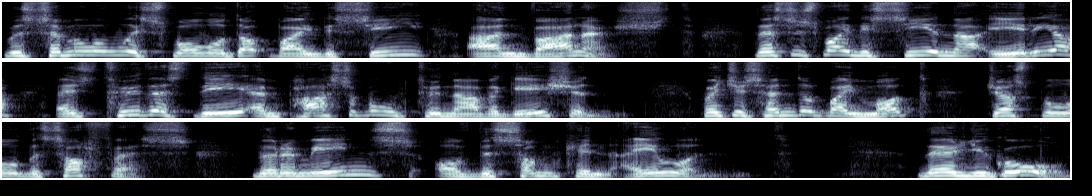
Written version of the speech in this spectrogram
was similarly swallowed up by the sea and vanished. This is why the sea in that area is to this day impassable to navigation, which is hindered by mud just below the surface, the remains of the sunken island. There you go.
